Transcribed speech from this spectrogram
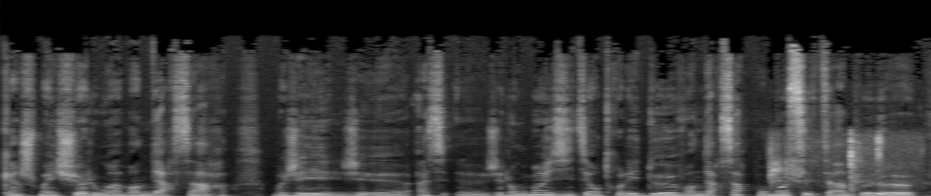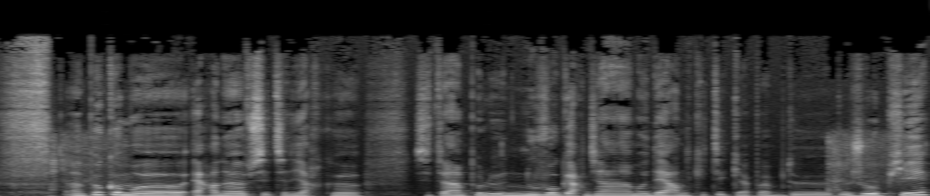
qu'un Schmeichel ou un Van der Sar. Moi, j'ai j'ai euh, longuement hésité entre les deux. Van der Sar, pour moi, c'était un peu le un peu comme euh, R9, c'est-à-dire que c'était un peu le nouveau gardien moderne qui était capable de, de, jouer au pied.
